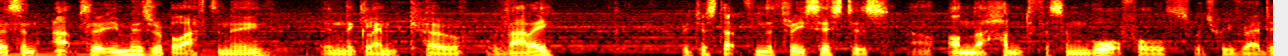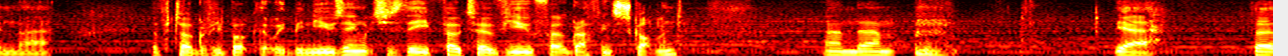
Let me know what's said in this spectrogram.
So it's an absolutely miserable afternoon in the Glencoe Valley. We're just up from the Three Sisters uh, on the hunt for some waterfalls, which we've read in uh, the photography book that we've been using, which is the fotoVUE Photographing Scotland. And um, yeah, the,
